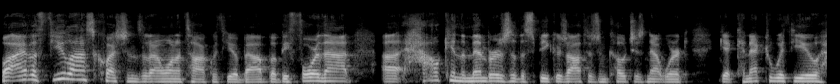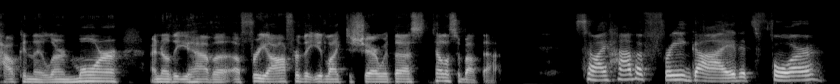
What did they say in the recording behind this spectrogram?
Well, I have a few last questions that I want to talk with you about. But before that, uh, how can the members of the Speakers, Authors, and Coaches Network get connected with you? How can they learn more? I know that you have a, a free offer that you'd like to share with us. Tell us about that. So, I have a free guide. It's four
